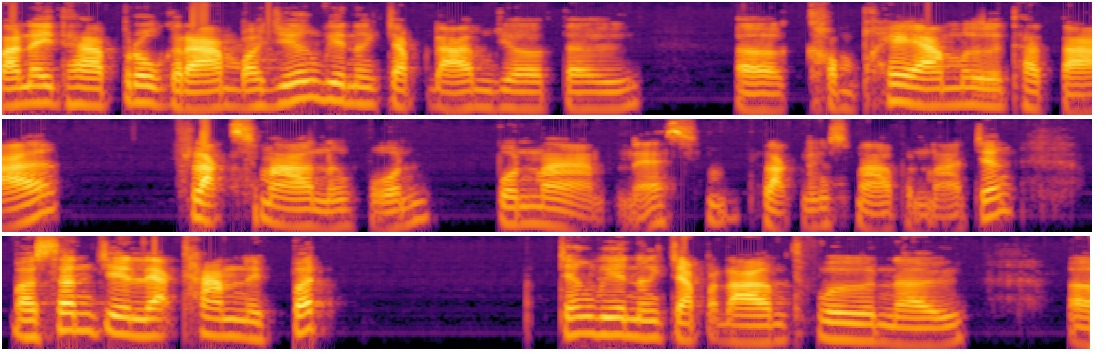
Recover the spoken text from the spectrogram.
បានន័យថា program របស់យើងវានឹងចាប់ដើមយកទៅ compare មើលថាតើ flux ស្មើនឹងប៉ុនប៉ុន្មានណា flux នឹងស្មើប៉ុន្មានអញ្ចឹង បើសិនជាលក្ខខណ្ឌនៃពិតអញ្ចឹងវានឹងចាប់ផ្ដើមធ្វើនៅអឺ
